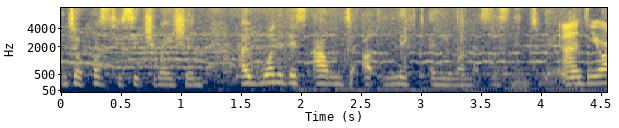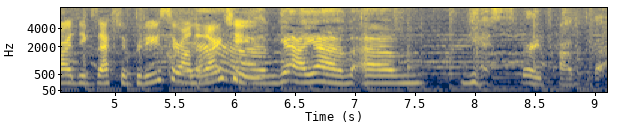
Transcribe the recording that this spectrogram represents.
into a positive situation. I wanted this album to uplift anyone that's listening to it. And you are the executive producer on it, aren't you? Um, yeah, I am. Um, yes, very proud of that.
